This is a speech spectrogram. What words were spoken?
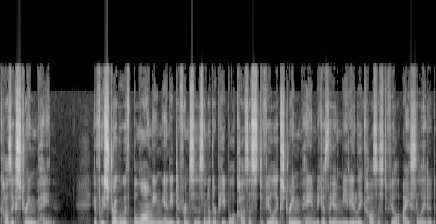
cause extreme pain. If we struggle with belonging, any differences in other people cause us to feel extreme pain because they immediately cause us to feel isolated.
